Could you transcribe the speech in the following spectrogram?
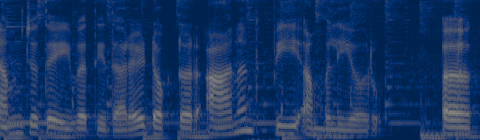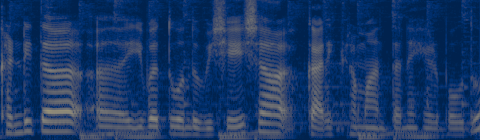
ನಮ್ಮ ಜೊತೆ ಇವತ್ತಿದ್ದಾರೆ ಡಾಕ್ಟರ್ ಆನಂದ್ ಪಿ ಅಂಬಲಿಯವರು. ಖಂಡಿತ ಇವತ್ತು ಒಂದು ವಿಶೇಷ ಕಾರ್ಯಕ್ರಮ ಅಂತಲೇ ಹೇಳ್ಬೋದು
